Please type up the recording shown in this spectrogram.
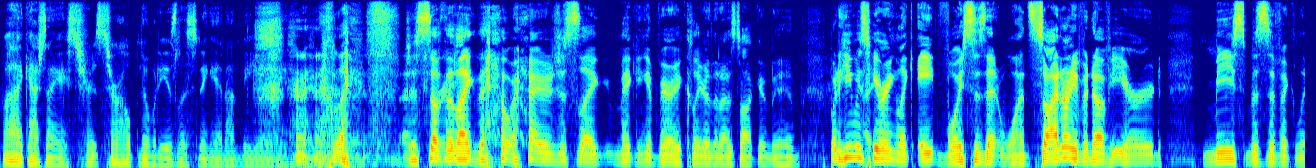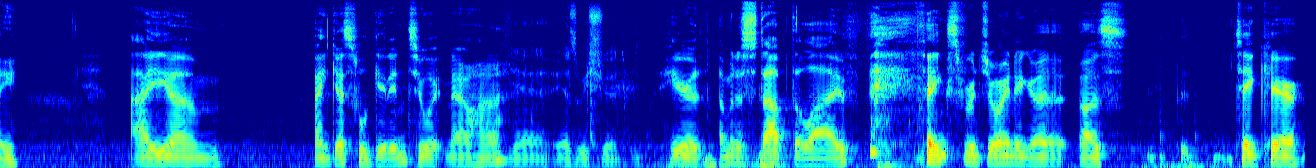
well, gosh, I sure, sure hope nobody is listening in on me urinating. right like, just something great. like that, where I was just like making it very clear that I was talking to him, but he was hearing like eight voices at once, so I don't even know if he heard me specifically. I um, I guess we'll get into it now, huh? Yeah, as we should. Here, I'm gonna stop the live. Thanks for joining uh, us. Take care.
